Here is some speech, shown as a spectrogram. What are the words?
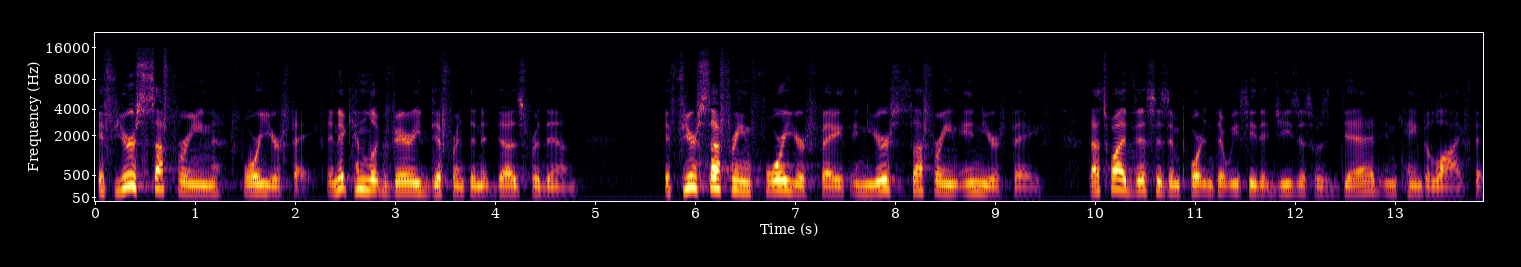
If you're suffering for your faith, and it can look very different than it does for them, if you're suffering for your faith and you're suffering in your faith, that's why this is important that we see that Jesus was dead and came to life, that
